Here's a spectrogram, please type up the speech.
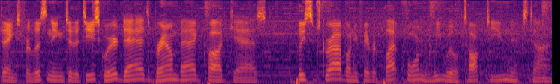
Thanks for listening to the T Squared Dad's Brown Bag Podcast. Please subscribe on your favorite platform, and we will talk to you next time.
